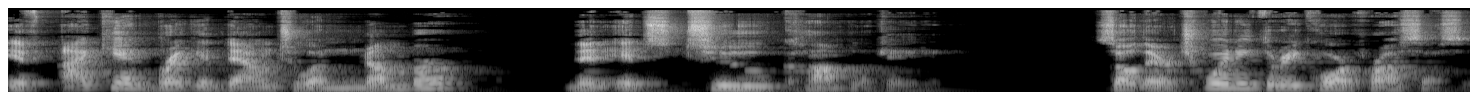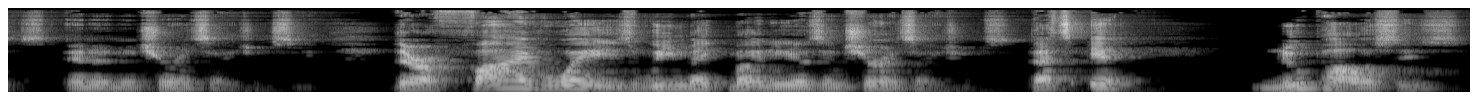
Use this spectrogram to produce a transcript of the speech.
if I can't break it down to a number, then it's too complicated. So there are 23 core processes in an insurance agency. There are five ways we make money as insurance agents. That's it. New policies,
